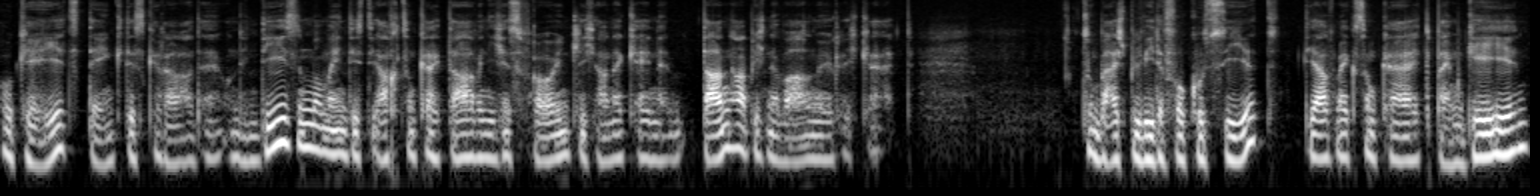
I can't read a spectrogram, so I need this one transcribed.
okay, jetzt denkt es gerade. Und in diesem Moment ist die Achtsamkeit da, wenn ich es freundlich anerkenne. Dann habe ich eine Wahlmöglichkeit. Zum Beispiel wieder fokussiert die Aufmerksamkeit beim Gehen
